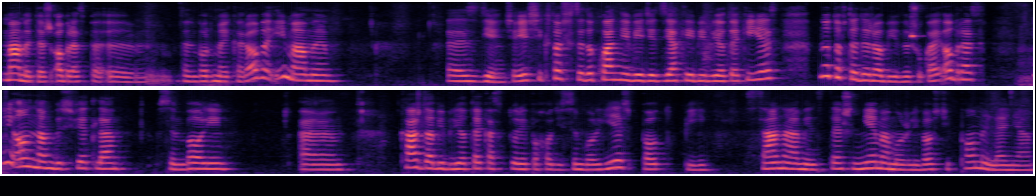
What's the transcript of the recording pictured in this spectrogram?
Mamy też obraz ten boardmakerowy i mamy e, zdjęcie. Jeśli ktoś chce dokładnie wiedzieć z jakiej biblioteki jest, no to wtedy robi wyszukaj obraz i on nam wyświetla w symboli Każda biblioteka, z której pochodzi symbol, jest podpisana, więc też nie ma możliwości pomylenia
